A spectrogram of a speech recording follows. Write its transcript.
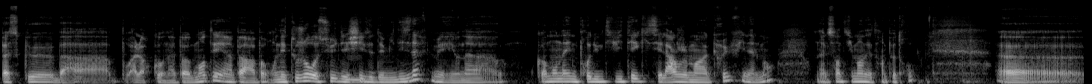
Parce que, bah, alors qu'on n'a pas augmenté hein, par rapport. On est toujours au-dessus des mm. chiffres de 2019, mais on a comme on a une productivité qui s'est largement accrue finalement, on a le sentiment d'être un peu trop. Euh,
